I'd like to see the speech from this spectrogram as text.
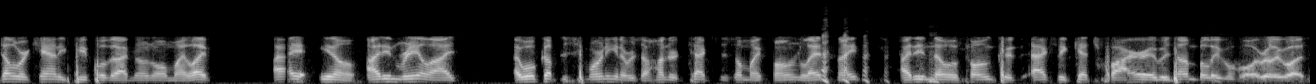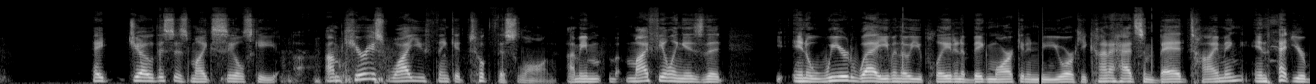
Delaware County people that I've known all my life. I, you know, I didn't realize I woke up this morning and there was a hundred texts on my phone last night. I didn't know a phone could actually catch fire. It was unbelievable. It really was. Hey, Joe, this is Mike Sielski. I'm curious why you think it took this long. I mean, my feeling is that in a weird way, even though you played in a big market in New York, you kind of had some bad timing in that your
